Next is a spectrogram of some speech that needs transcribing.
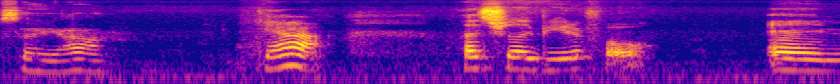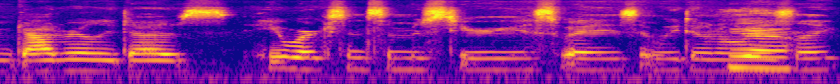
So, yeah. Yeah, that's really beautiful. And God really does. He works in some mysterious ways, and we don't always yeah. like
